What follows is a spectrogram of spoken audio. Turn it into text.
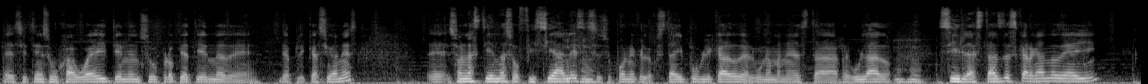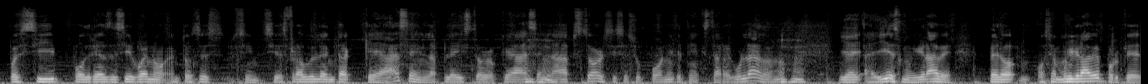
Eh, si tienes un Huawei, tienen su propia tienda de, aplicaciones. Eh, son las tiendas oficiales y se supone que lo que está ahí publicado de alguna manera está regulado. Si la estás descargando de ahí, pues sí podrías decir, bueno, entonces si, es fraudulenta, ¿qué hace en la Play Store o qué hace en la App Store si se supone que tiene que estar regulado, ¿no? Y ahí, es muy grave pero o sea muy grave porque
